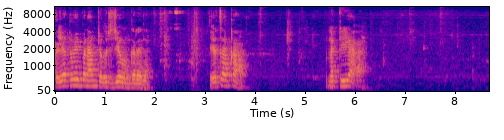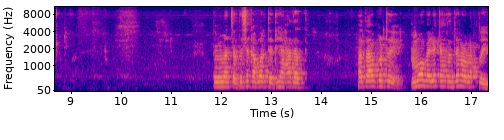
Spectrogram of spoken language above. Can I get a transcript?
या तुम्ही पण आमच्या घरी जेवण करायला. याचा का? नक्की या. तुम्ही म्हणसाल तसं का बोलतात ह्या हातात हात अवघडतोय मोबाईल एका हातात धरावा लागतोय.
